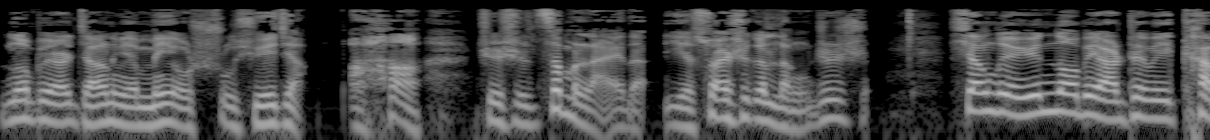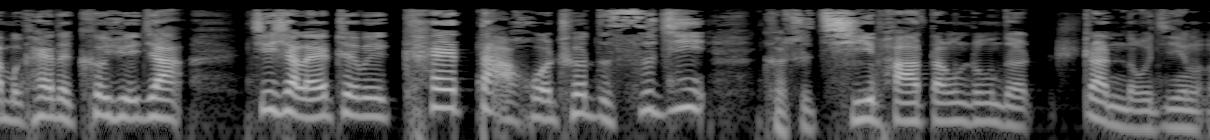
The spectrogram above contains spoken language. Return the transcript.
诺贝尔奖里面没有数学奖啊，哈这是这么来的，也算是个冷知识。相对于诺贝尔这位看不开的科学家，接下来这位开大货车的司机可是奇葩当中的战斗机了。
